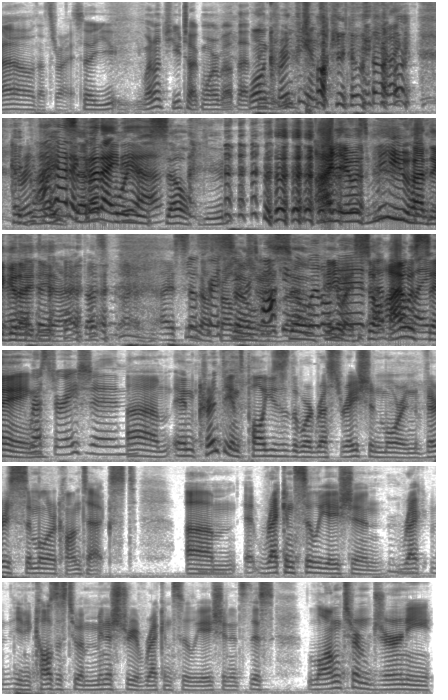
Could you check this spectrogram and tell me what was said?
Oh, that's right. So you, why don't you talk more about that? Well, in thing that you're Corinthians- talking about. like, hey, Corinth- great I had a setup good for idea. yourself, dude. I, it was me who had the good idea. I, that's, I, I assume So that was Chris, probably So- talking so a little anyway, bit so I was like, saying- restoration. Um, in Corinthians, Paul uses the word restoration more in a very similar context. Um, it- reconciliation, mm-hmm. rec- you know, he calls us to a ministry of reconciliation. It's this long term journey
